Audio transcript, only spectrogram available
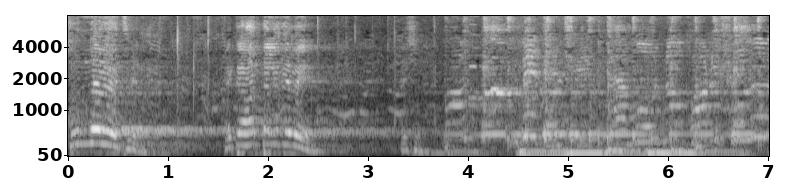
সুন্দর হয়েছে। একটা হাততালি দেবে। এসো। এমন ঘর সুন্দর।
